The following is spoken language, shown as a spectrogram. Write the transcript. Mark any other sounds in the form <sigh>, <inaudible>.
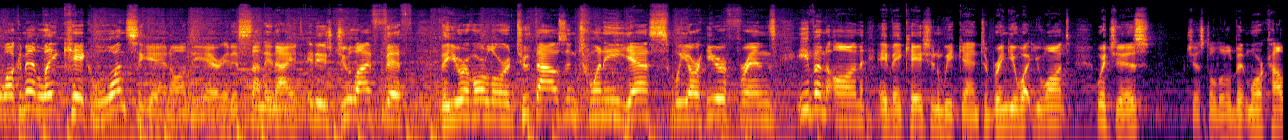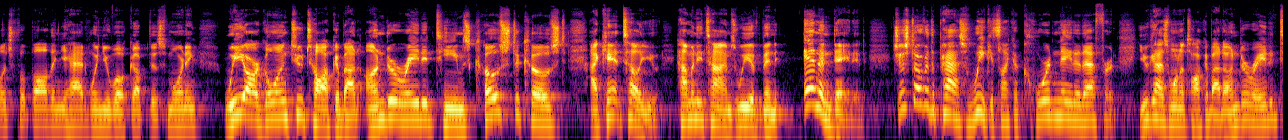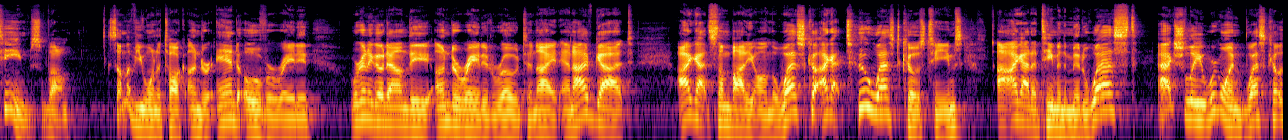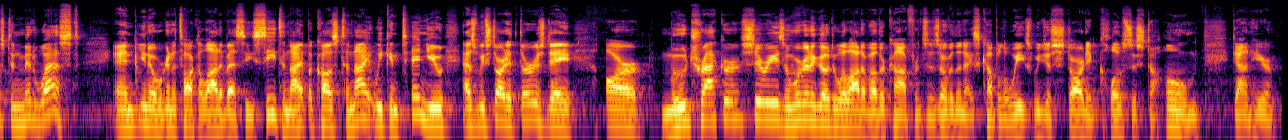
Right, welcome in. Late kick once again on the air. It is Sunday night. It is July 5th, the year of our Lord 2020. Yes, we are here, friends, even on a vacation weekend to bring you what you want, which is just a little bit more college football than you had when you woke up this morning. We are going to talk about underrated teams coast to coast. I can't tell you how many times we have been inundated just over the past week. It's like a coordinated effort. You guys want to talk about underrated teams. Well, some of you want to talk under and overrated. We're going to go down the underrated road tonight, and I've got I got somebody on the West Coast. I got two West Coast teams. I got a team in the Midwest. Actually, we're going West Coast and Midwest. And, you know, we're going to talk a lot of SEC tonight because tonight we continue, as we started Thursday, our mood tracker series. And we're going to go to a lot of other conferences over the next couple of weeks. We just started closest to home down here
